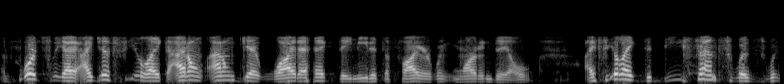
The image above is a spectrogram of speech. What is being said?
unfortunately, I, I just feel like I don't I don't get why the heck they needed to fire Wink Martindale. I feel like the defense was was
